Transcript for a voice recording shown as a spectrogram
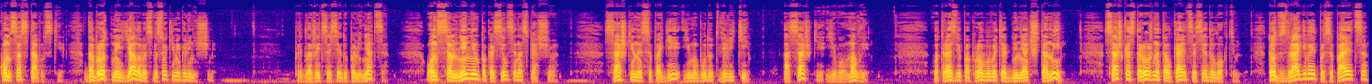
комсоставовские, добротные яловы с высокими голенищами. Предложить соседу поменяться, он с сомнением покосился на спящего. Сашкины сапоги ему будут велики, а Сашки его малы. Вот разве попробовать обменять штаны? Сашка осторожно толкает соседа локтем. Тот вздрагивает, просыпается,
